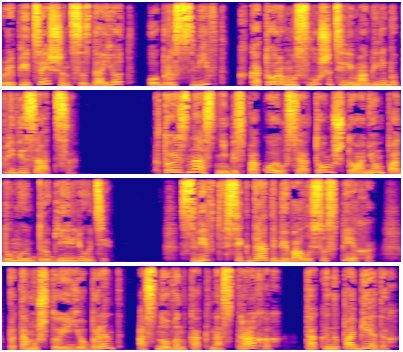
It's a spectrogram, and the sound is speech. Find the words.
Reputation создает образ Свифт, к которому слушатели могли бы привязаться. Кто из нас не беспокоился о том, что о нем подумают другие люди? Свифт всегда добивалась успеха, потому что ее бренд основан как на страхах, так и на победах,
